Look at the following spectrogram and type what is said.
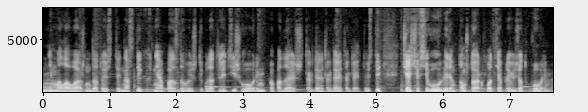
немаловажно, да, то есть ты на стыках не опаздываешь, ты куда-то летишь вовремя попадаешь и так далее, так далее, так далее. То есть ты чаще всего уверен в том, что Аэрофлот тебя привезет вовремя.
